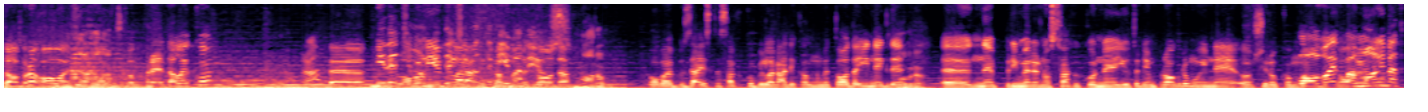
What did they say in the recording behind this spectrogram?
Dobro, ovo je sad otišlo predaleko. Dobro. E, Vidjet ćemo, ovo nije bila radikalna metoda. Naravno. Ovo je zaista svakako bila radikalna metoda i negde e, ne primereno svakako ne jutarnjem programu i ne e, širokom Ovo je, pa molim vas,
